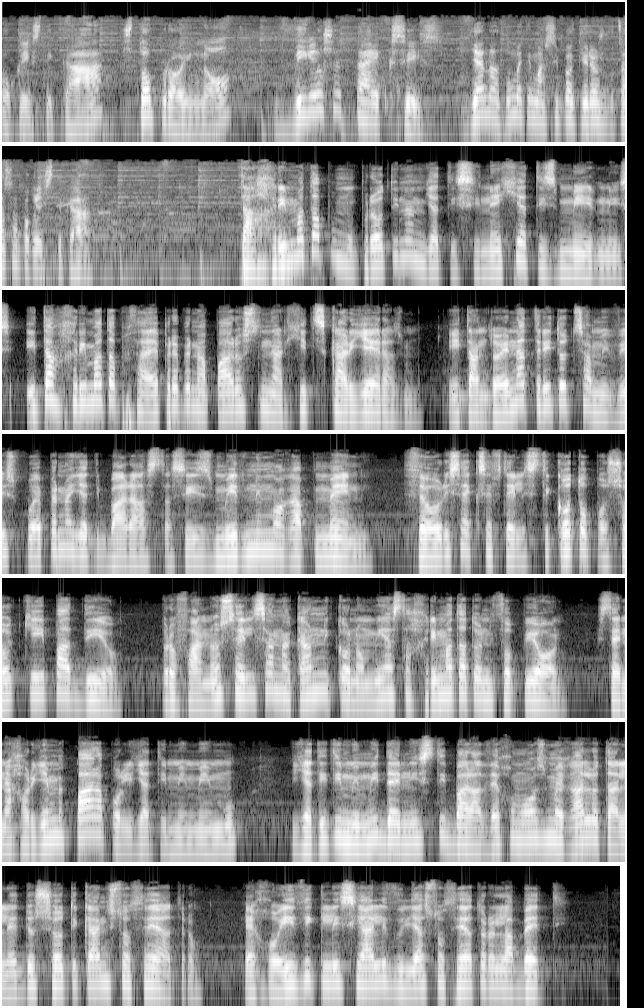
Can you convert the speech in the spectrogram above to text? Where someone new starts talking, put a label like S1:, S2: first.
S1: αποκλειστικά στο πρωινό δήλωσε τα εξής. Για να δούμε τι μας είπε ο κύριος Βουτσάς αποκλειστικά.
S2: Τα χρήματα που μου πρότειναν για τη συνέχεια της Μύρνης ήταν χρήματα που θα έπρεπε να πάρω στην αρχή της καριέρας μου. Ήταν το 1 τρίτο της αμοιβής που έπαιρνα για την παράσταση «Σμύρνη μου αγαπημένη». Θεώρησα εξευτελιστικό το ποσό και είπα αντίο. Προφανώς θέλησαν να κάνουν οικονομία στα χρήματα των ηθοποιών. Στεναχωριέμαι πάρα πολύ για τη μιμή μου, γιατί τη μιμή Ντενίση την παραδέχομαι ως μεγάλο ταλέντο σε ό,τι κάνει στο θέατρο. Έχω ήδη κλείσει άλλη δουλειά στο θέατρο Λαμπέτη.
